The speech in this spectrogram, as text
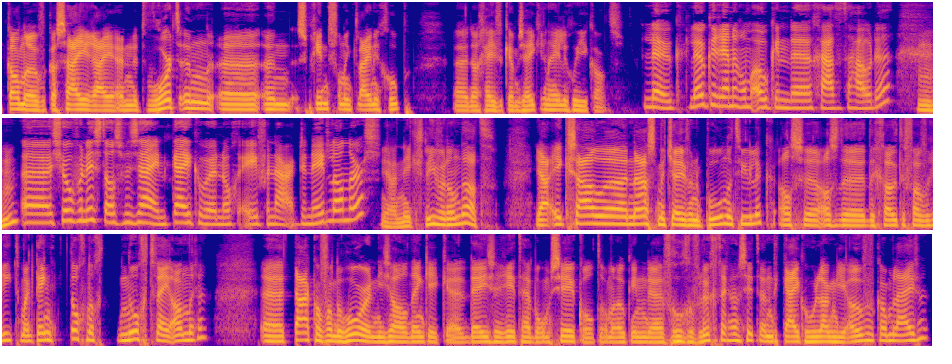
kan over kasseien rijden. En het wordt een, uh, een sprint van een kleine groep. Dan geef ik hem zeker een hele goede kans. Leuk. Leuke renner om ook in de gaten te houden. Mm -hmm. chauvinist als we zijn, kijken we nog even naar de Nederlanders. Ja, niks liever dan dat. Ja, ik zou naast Mathieu van der Poel natuurlijk als, als de, de grote favoriet. Maar ik denk toch nog, nog twee anderen. Taco van der Hoorn die zal denk ik deze rit hebben omcirkeld om ook in de vroege vlucht te gaan zitten en te kijken hoe lang die over kan blijven.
